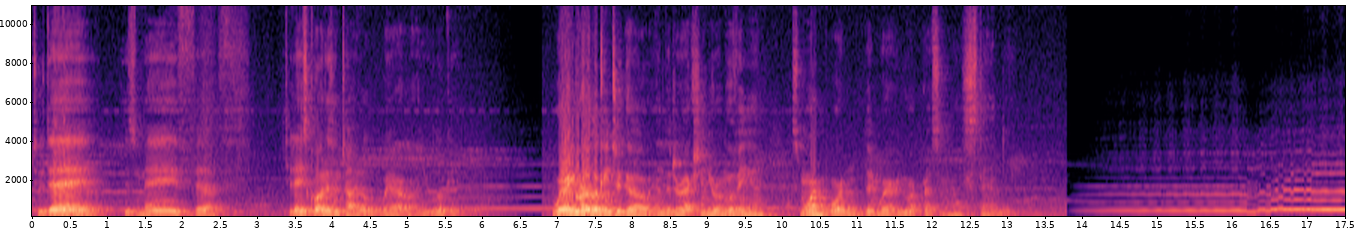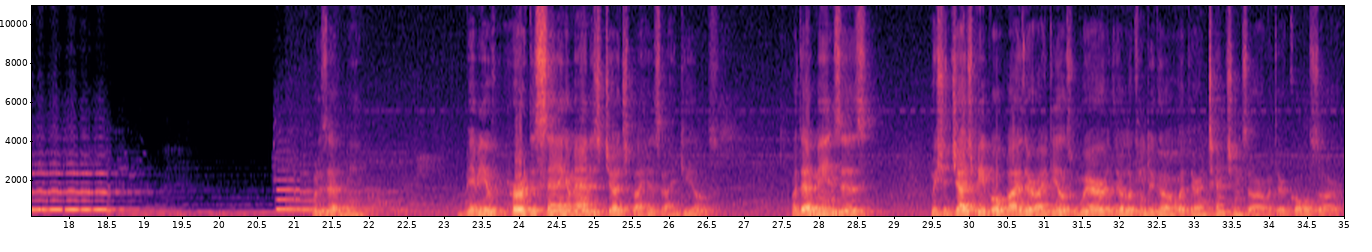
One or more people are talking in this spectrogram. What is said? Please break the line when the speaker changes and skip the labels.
Today is May 5th. Today's quote is entitled, Where Are You Looking? Where you are looking to go and the direction you are moving in is more important than where you are presently standing. What does that mean? Maybe you've heard the saying, a man is judged by his ideals. What that means is we should judge people by their ideals, where they're looking to go, what their intentions are, what their goals are,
